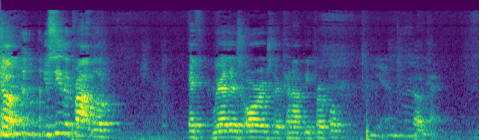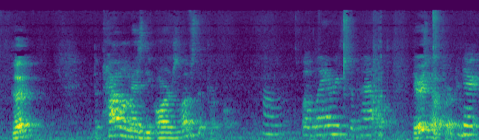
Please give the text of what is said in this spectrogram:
So you see the problem. If where there's orange, there cannot be purple. Yeah. Okay. Good. The problem is the orange loves the purple. Oh. But where is the purple? There is no perfect. There.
